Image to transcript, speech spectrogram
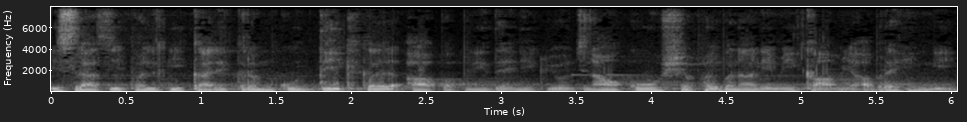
इस राशिफल की कार्यक्रम को देखकर आप अपनी दैनिक योजनाओं को सफल बनाने में कामयाब रहेंगे।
